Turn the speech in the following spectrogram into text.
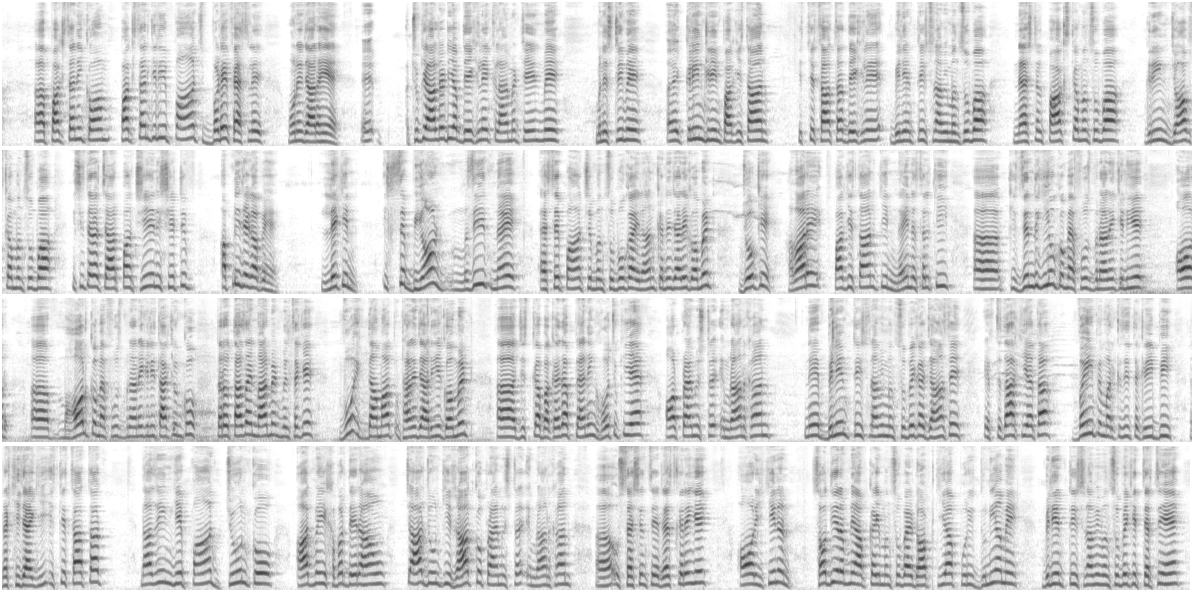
पाकिस्तानी कौम, पाकिस्तान के लिए पाँच बड़े फैसले होने जा रहे हैं। चूँकि ऑलरेडी आप देख लें क्लाइमेट चेंज में मिनिस्ट्री में क्लीन ग्रीन पाकिस्तान, इसके साथ साथ देख लें बिलियन ट्री सुनामी मंसूबा नेशनल पार्क्स का मंसूबा ग्रीन जॉब्स का मंसूबा इसी तरह चार पाँच ये इनिशिएटिव अपनी जगह पे हैं। लेकिन इससे बियॉन्ड मज़ीद नए ऐसे पाँच मंसूबों का ऐलान करने जा रही गवर्नमेंट जो कि हमारे पाकिस्तान की नई नस्ल की आ, की ज़िंदगियों को महफूज बनाने के लिए और माहौल को महफूज बनाने के लिए ताकि उनको तरोताज़ा इन्वायरमेंट मिल सके वो इकदाम उठाने जा रही है गवर्नमेंट जिसका बाकायदा प्लानिंग हो चुकी है और प्राइम मिनिस्टर इमरान खान ने बिलियन ट्री सुनामी मनसूबे का जहाँ से अफ्ताह किया था, वहीं पे मरकज़ी तकरीब भी रखी जाएगी। इसके साथ साथ नाजरीन, ये पाँच जून को आज मैं ये खबर दे रहा हूँ, चार जून की रात को प्राइम मिनिस्टर इमरान खान उस सेशन से रेस्ट करेंगे और यकीनन सऊदी अरब ने आपका ये मनसूबा अडॉप्ट किया। पूरी दुनिया में बिलियन ट्री सुनामी मनसूबे के चर्चे हैं।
